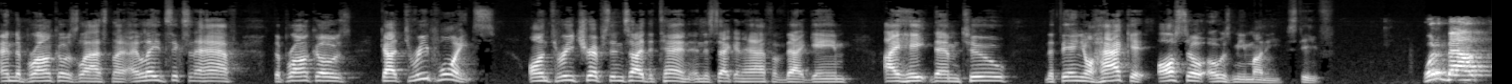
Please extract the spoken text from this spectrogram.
and the Broncos last night. I laid six and a half. The Broncos got three points on three trips inside the 10 in the second half of that game. I hate them too. Nathaniel Hackett also owes me money, Steve. What about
